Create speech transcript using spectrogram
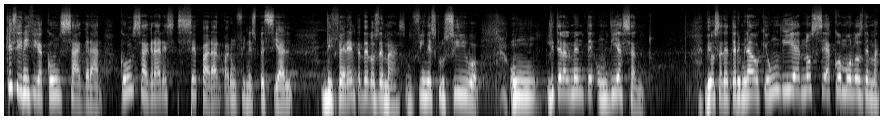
¿Qué significa consagrar? Consagrar es separar para un fin especial, diferente de los demás, un fin exclusivo, un, literalmente un día santo. Dios ha determinado que un día no sea como los demás,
